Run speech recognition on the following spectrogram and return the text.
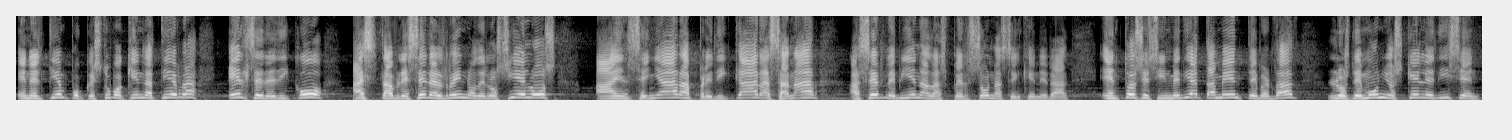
en el tiempo que estuvo aquí en la tierra, Él se dedicó a establecer el reino de los cielos, a enseñar, a predicar, a sanar, hacerle bien a las personas en general. Entonces, inmediatamente, ¿verdad? Los demonios, ¿qué le dicen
